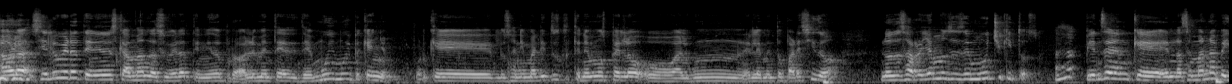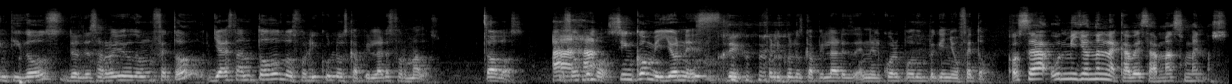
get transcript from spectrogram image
Ahora, si él hubiera tenido escamas, las hubiera tenido probablemente desde muy, muy pequeño. Porque los animalitos que tenemos pelo o algún elemento parecido, los desarrollamos desde muy chiquitos. Piensen que en la semana 22 del desarrollo de un feto ya están todos los folículos capilares formados. Todos. Son como 5 millones de folículos capilares en el cuerpo de un pequeño feto. O sea, un millón en la cabeza, más o menos.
